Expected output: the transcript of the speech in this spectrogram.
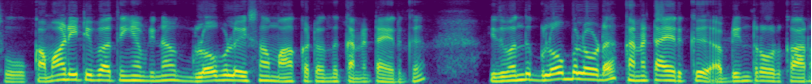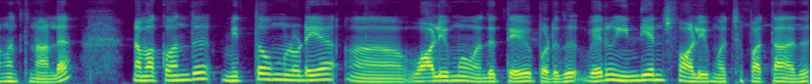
ஸோ கமாடிட்டி பார்த்தீங்க அப்படின்னா குளோபலைஸாக மார்க்கெட் வந்து கனெக்ட் ஆகிருக்கு இது வந்து குளோபலோட கனெக்ட் ஆகிருக்கு அப்படின்ற ஒரு காரணத்தினால நமக்கு வந்து மித்தவங்களுடைய வால்யூமும் வந்து தேவைப்படுது. வெறும் இந்தியன்ஸ் வால்யூம் வச்சு பார்த்தா அது.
